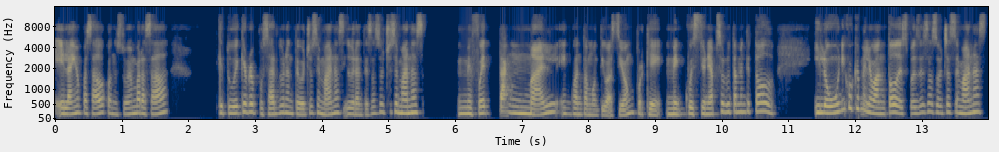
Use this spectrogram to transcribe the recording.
el año pasado cuando estuve embarazada que tuve que reposar durante ocho semanas y durante esas ocho semanas me fue tan mal en cuanto a motivación porque me cuestioné absolutamente todo. Y lo único que me levantó después de esas ocho semanas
